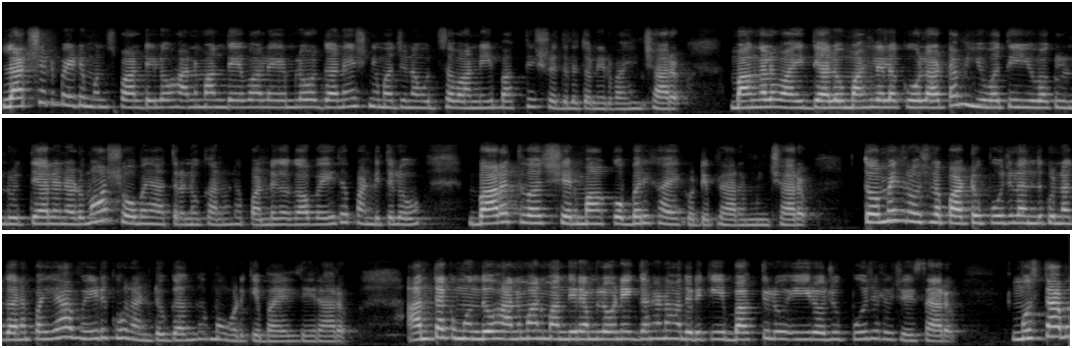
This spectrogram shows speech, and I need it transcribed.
లక్షటిపేట మున్సిపాలిటీలో హనుమాన్ దేవాలయంలో గణేష్ నిమజ్జన ఉత్సవాన్ని భక్తి శ్రద్ధలతో నిర్వహించారు. మంగళ వాయిద్యాలు మహిళల కోలాటం యువతీ యువకుల నృత్యాల నడుమ శోభయాత్రను కనుల పండుగగా వేద పండితులు భారద్వాజ్ శర్మ కొబ్బరికాయ కొట్టి ప్రారంభించారు. తొమ్మిది రోజుల పాటు పూజలు అందుకున్న గణపయ్య వీడుకోలంటూ గంగమ్మ ఒడికి బయలుదేరారు. అంతకుముందు హనుమాన్ మందిరంలోని గణనాథుడికి భక్తులు ఈ రోజు పూజలు చేశారు. ముస్తాబు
